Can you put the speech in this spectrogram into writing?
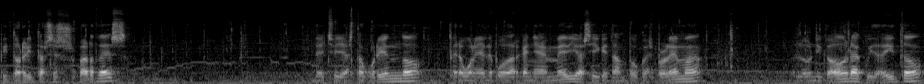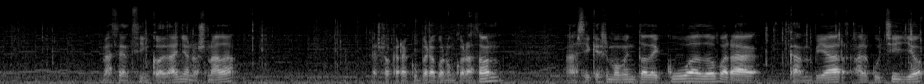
pitorritos esos verdes. De hecho ya está ocurriendo. Pero bueno, ya le puedo dar caña en medio, así que tampoco es problema. Lo único ahora, cuidadito. Me hacen 5 de daño, no es nada. Es lo que recupero con un corazón. Así que es el momento adecuado para cambiar al cuchillo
